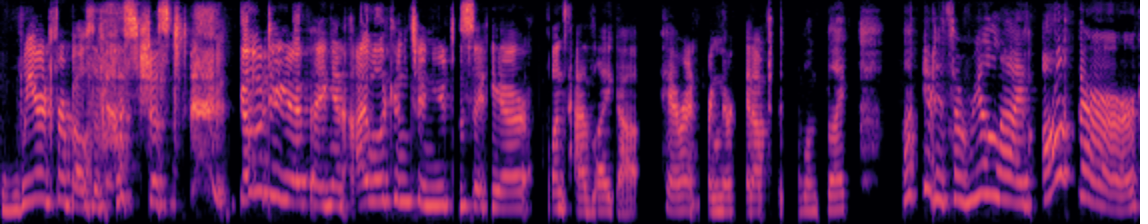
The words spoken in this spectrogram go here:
weird for both of us. Just go do your thing, and I will continue to sit here. Once had like a parent bring their kid up to the table and be like, look at it's a real live author.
